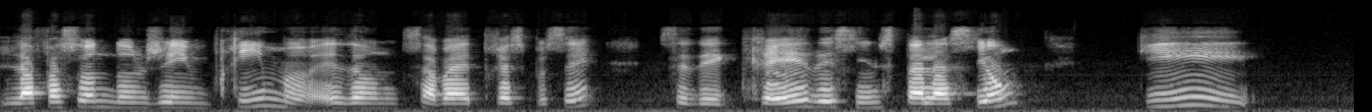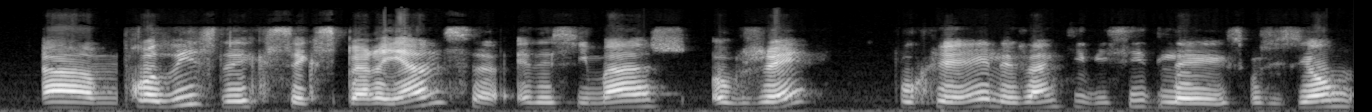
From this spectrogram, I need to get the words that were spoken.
la façon dont j'imprime et dont ça va être exposé, c'est de créer des installations qui euh, produisent des expériences et des images objets pour que les gens qui visitent l'exposition,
